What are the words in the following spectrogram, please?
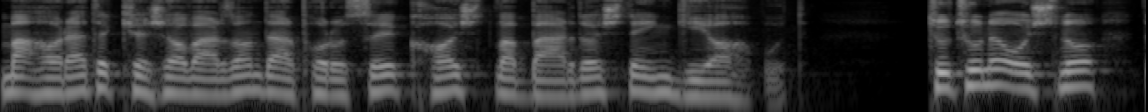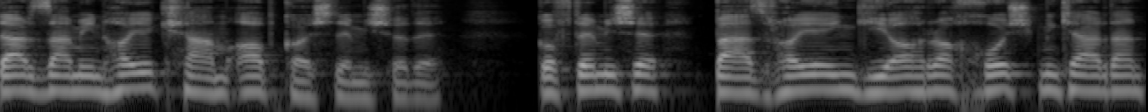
مهارت کشاورزان در پروسه کاشت و برداشت این گیاه بود توتون اشنو در زمینهای کم آب کاشته می شده گفته میشه بذرهای این گیاه را خشک می‌کردن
